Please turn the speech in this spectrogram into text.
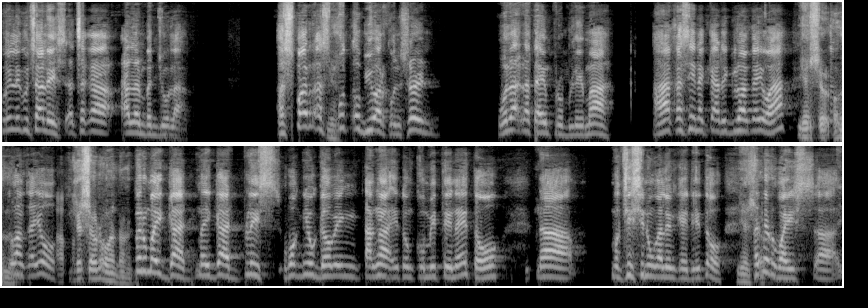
Willie Gonzales at saka Alan Banjula. As far as Yes. both of you are concerned, wala na tayong problema. Ha? Kasi nagkarigluhan kayo ha? Yes, Your Honor. Nagkarigluhan kayo. Yes, Your Honor. Pero my God, my God, please, huwag niyo gawing tanga itong committee na ito na magsisinungaling kayo dito. Yes, Honor. Otherwise, uh,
